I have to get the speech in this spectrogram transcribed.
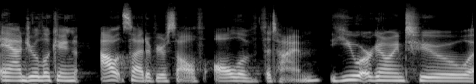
and you're looking outside of yourself all of the time, you are going to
